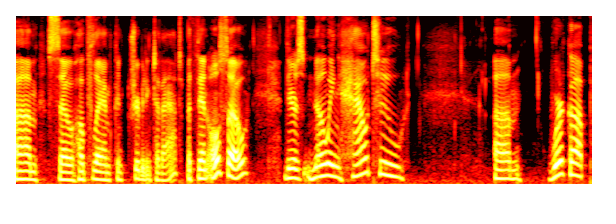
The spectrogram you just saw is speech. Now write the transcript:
Um, so hopefully I'm contributing to that. But then also, there's knowing how to um, work up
